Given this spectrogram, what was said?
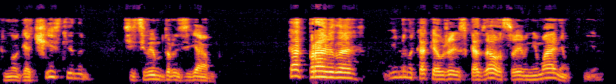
к многочисленным сетевым друзьям. Как правило, именно, как я уже и сказал, своим вниманием к ним.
